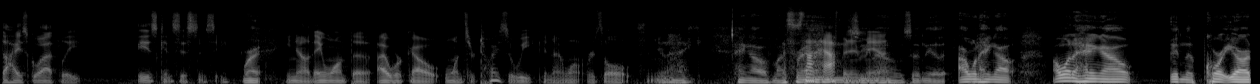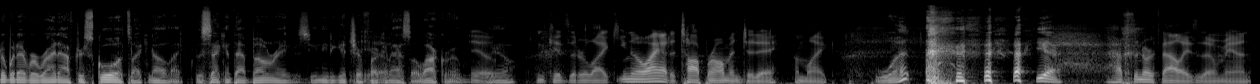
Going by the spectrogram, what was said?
the high school athlete, is consistency. Right. You know, they want the I work out once or twice a week and I want results, and you're like, Hang out with my This friends. not happening, man. know, the other. I want to hang out. I want to hang out in the courtyard or whatever right after school. It's like no, like the second that bell rings, you need to get your Yeah. fucking ass to the locker room. Yeah. You know and kids that are like, you know, I had a top ramen today. I'm like, what? yeah, that's the North Valleys though, man.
